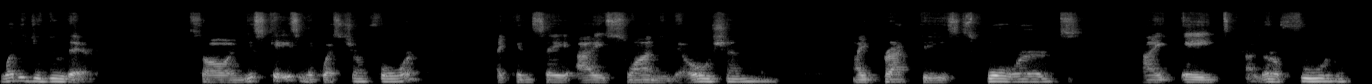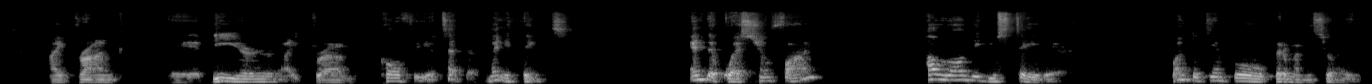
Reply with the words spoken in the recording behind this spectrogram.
What did you do there? So in this case, in the question four, I can say I swam in the ocean, I practiced sports, I ate a lot of food, I drank uh, beer, I drank coffee, etc. Many things. And the question five, how long did you stay there? ¿Cuánto tiempo permaneció ahí?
